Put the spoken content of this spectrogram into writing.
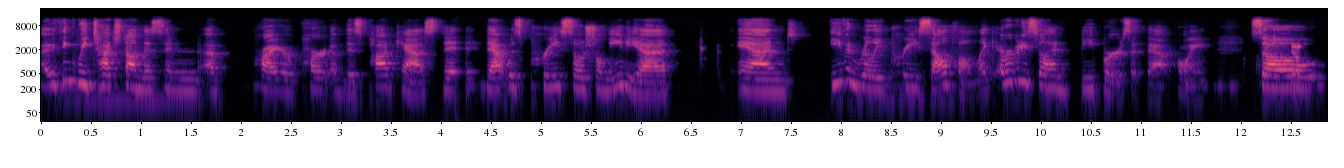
I think we touched on this in a prior part of this podcast that that was pre social media and even really pre cell phone. Like everybody still had beepers at that point. So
